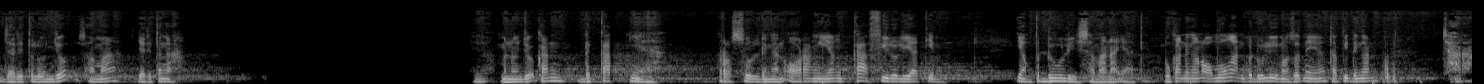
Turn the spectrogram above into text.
jari telunjuk sama jari tengah. Ya, menunjukkan dekatnya Rasul dengan orang yang kafilul yatim, yang peduli sama anak yatim. Bukan dengan omongan peduli maksudnya ya, tapi dengan cara.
